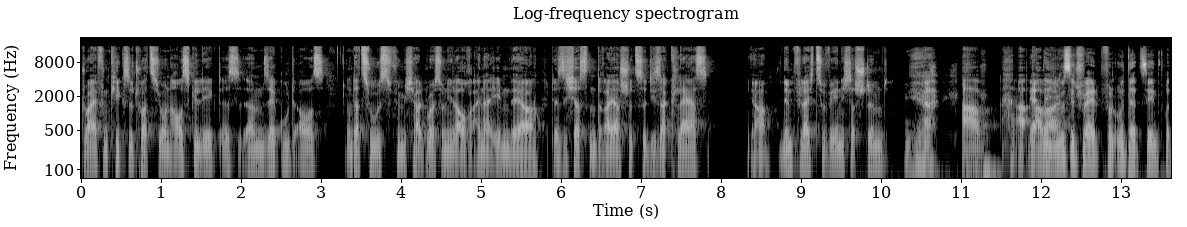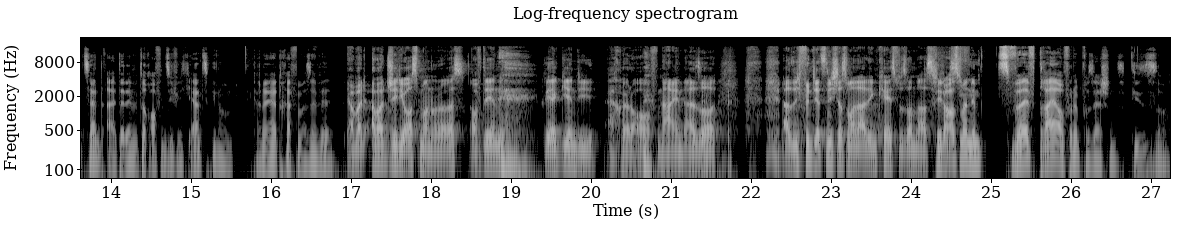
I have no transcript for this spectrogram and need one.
Drive-and-Kick-Situationen ausgelegt ist, ähm, sehr gut aus. Und dazu ist für mich halt Royce O'Neal auch einer eben der, der sichersten Dreierschütze dieser Class ja, nimmt vielleicht zu wenig, das stimmt. Ja. Aber, er hat eine Usage Rate von unter 10%, Alter. Der wird doch offensiv nicht ernst genommen. Kann er ja treffen, was er will. Ja, aber, aber JD Osman, oder was? Auf den reagieren die. Ach, hör doch auf. Nein, also, also ich finde jetzt nicht, dass man da den Case besonders. JD Osman nimmt 12 Dreier auf 100 Possessions diese Saison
